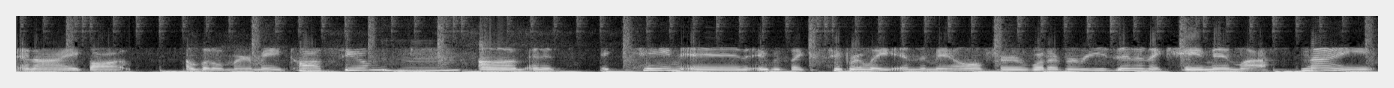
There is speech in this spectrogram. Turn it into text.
and I got a Little Mermaid costume. Um, and it it came in. It was like super late in the mail for whatever reason, and it came in last night.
